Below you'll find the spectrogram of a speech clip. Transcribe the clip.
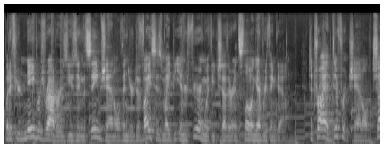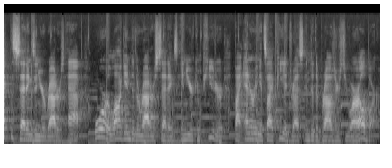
but if your neighbor's router is using the same channel, then your devices might be interfering with each other and slowing everything down. To try a different channel, check the settings in your router's app or log into the router's settings in your computer by entering its IP address into the browser's URL bar.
